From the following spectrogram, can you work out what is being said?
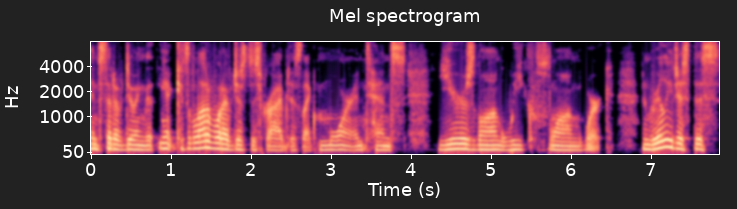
instead of doing that you know, because a lot of what i've just described is like more intense years long weeks long work. And really just this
